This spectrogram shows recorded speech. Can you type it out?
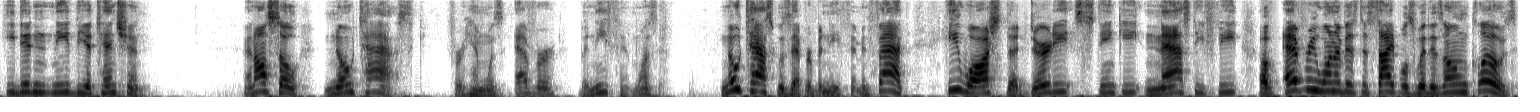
He didn't need the attention. And also, no task for him was ever beneath him, was it? No task was ever beneath him. In fact, he washed the dirty, stinky, nasty feet of every one of his disciples with his own clothes.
